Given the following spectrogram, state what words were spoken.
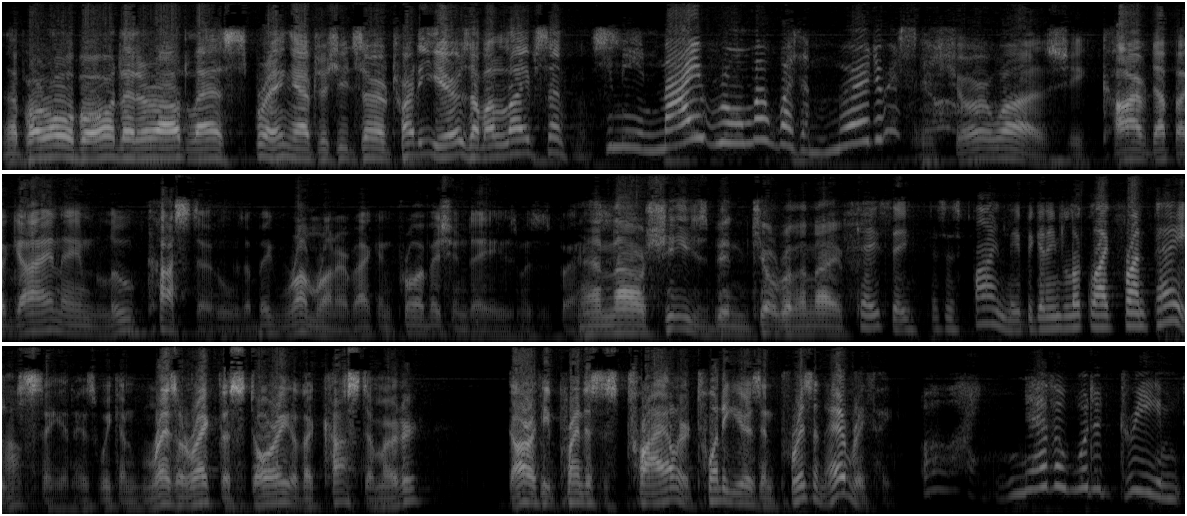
The parole board let her out last spring after she'd served 20 years of a life sentence. You mean my roomer was a murderess? It sure was. She carved up a guy named Lou Costa, who was a big rum runner back in Prohibition days, Mrs. Banks. And now she's been killed with a knife. Casey, this is finally beginning to look like front page. I'll say it is. We can resurrect the story of the Costa murder. Dorothy Prentice's trial, her 20 years in prison, everything. Oh, I never would have dreamed.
